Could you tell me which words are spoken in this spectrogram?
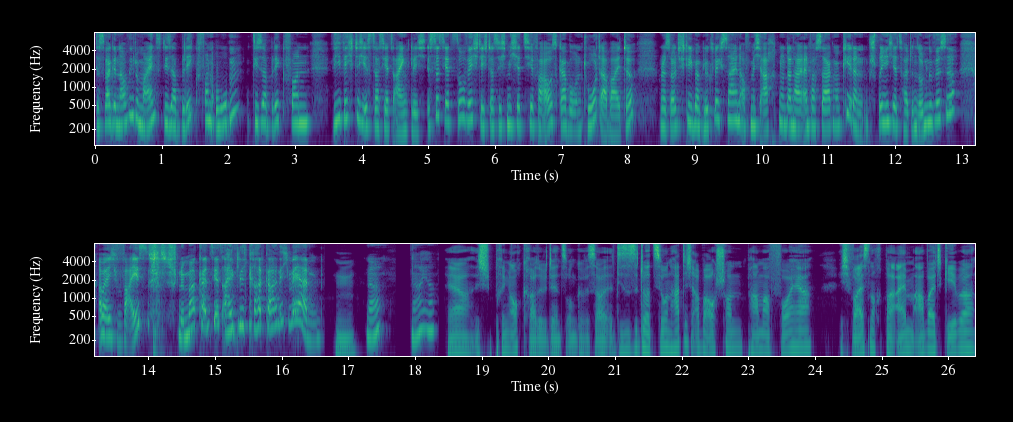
Das war genau wie du meinst, dieser Blick von oben, dieser Blick von, wie wichtig ist das jetzt eigentlich? Ist das jetzt so wichtig, dass ich mich jetzt hier verausgabe und tot arbeite? Oder sollte ich lieber glücklich sein, auf mich achten und dann halt einfach sagen, okay, dann springe ich jetzt halt ins Ungewisse, aber ich weiß, schlimmer kann es jetzt eigentlich gerade gar nicht werden. Hm. Ne? Naja. Ja, ich spring auch gerade wieder ins Ungewisse. Diese Situation hatte ich aber auch schon ein paar Mal vorher. Ich weiß noch, bei einem Arbeitgeber,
